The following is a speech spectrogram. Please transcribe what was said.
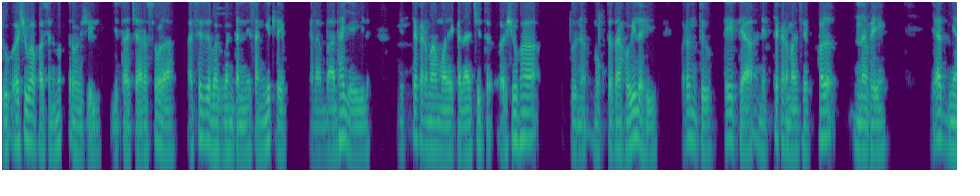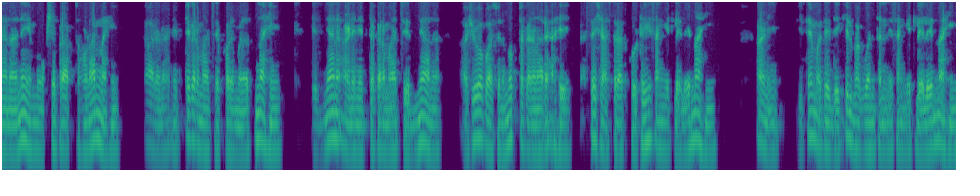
तू अशुभापासून मुक्त होशील. गीता चार सोळा असे जे भगवंतांनी सांगितले. त्याला बाधा येईल. नित्यकर्मामुळे कदाचित अशुभातून मुक्तता होईलही परंतु ते त्या नित्यकर्माचे फळ नव्हे. या ज्ञानाने मोक्ष प्राप्त होणार नाही कारण नित्यकर्माचे फळ मिळत नाही. हे ज्ञान आणि नित्यकर्माचे ज्ञान अशुभापासून मुक्त करणारे आहे असे शास्त्रात कुठेही सांगितलेले नाही. आणि गीतेमध्ये देखील भगवंतांनी सांगितलेले नाही.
